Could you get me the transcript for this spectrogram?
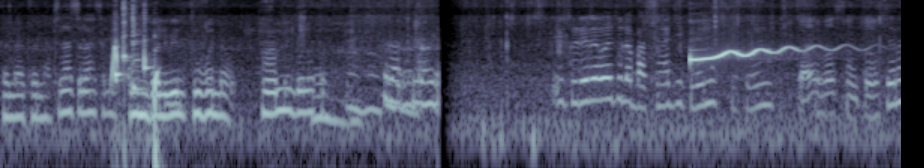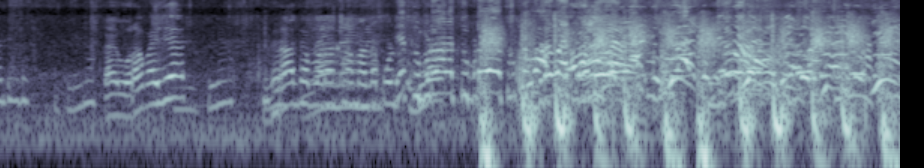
चला चला. चला चला चला. बोलवील तू बोलव हा मी बोलतो इकडे रे तुला इकडे काय. चला तिकडे. काय बोरा पाहिजे? घरात आहे बोरा का माझा पोट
